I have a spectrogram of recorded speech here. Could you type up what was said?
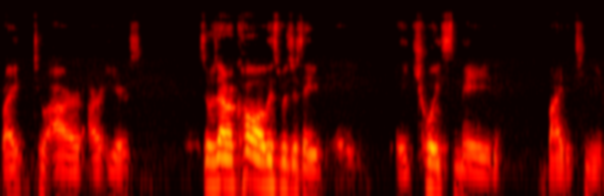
right, to our, our ears. So as I recall, this was just a, a, a choice made by the team.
